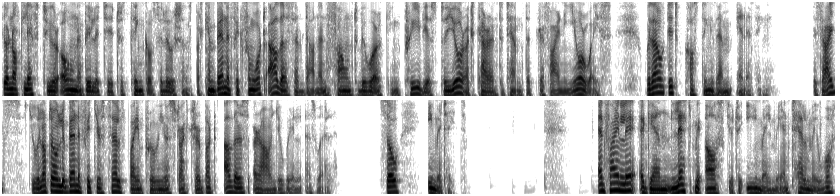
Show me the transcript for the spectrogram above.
You are not left to your own ability to think of solutions, but can benefit from what others have done and found to be working previous to your current attempt at refining your ways, without it costing them anything. Besides, you will not only benefit yourself by improving your structure, but others around you will as well. So, imitate. And finally, again, let me ask you to email me and tell me what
